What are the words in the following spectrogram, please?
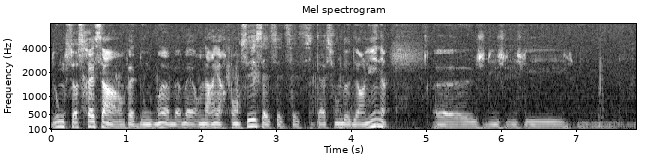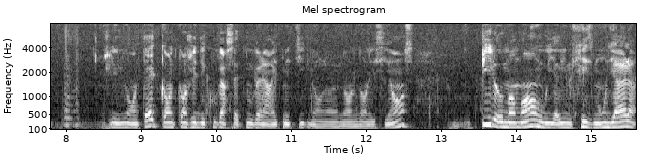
Donc ce serait ça en fait. Donc moi, en arrière-pensée, cette, cette, citation d'Oderlin, euh, je, l'ai eu en tête quand j'ai découvert cette nouvelle arithmétique dans, les sciences, pile au moment où il y a eu une crise mondiale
